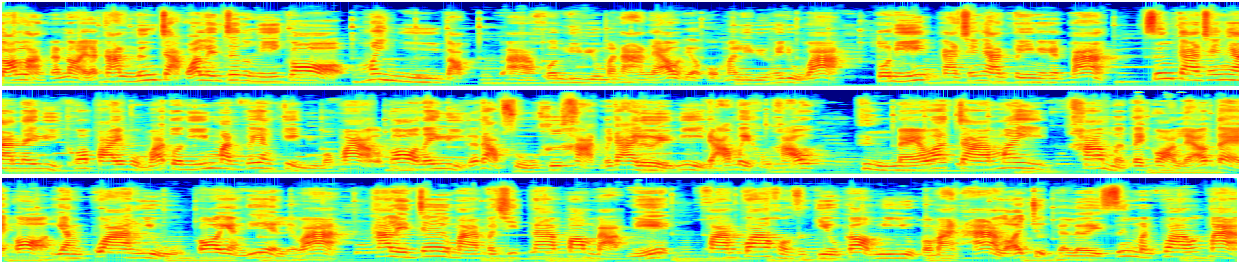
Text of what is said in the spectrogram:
ย้อนหลังกันหน่อยละกัน เนื่องจากว่าเลนเจอร์ตัวนี้ก็ไม่มีแบบอ่าคนรีวิวมานานแล้ว เดี๋ยวผมมารีวิวให้ดูว่า ตัวนี้การใช้งานเป็นยังไงกันบ้าง ซึ่งการใช้งานในหลีกทั่วไป ผมว่าตัวนี้มันก็ยังเก่งอยู่มากๆ แล้วก็ในหลีกระดับสูงคือขาดไม่ได้เลย นี่ดาเมจของเขา ถึงแม้ว่าจะไม่ข้ามเหมือนแต่ก่อนแล้ว แต่ก็ยังกว้างอยู่ ก็อย่างที่เห็นเลยว่า ถ้าเลนเจอร์มาประชิดหน้าป้อมแบบนี้ ความกว้างของสกิลก็มีอยู่ประมาณ 500 จุดกันเลย ซึ่งมันกว้างมาก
